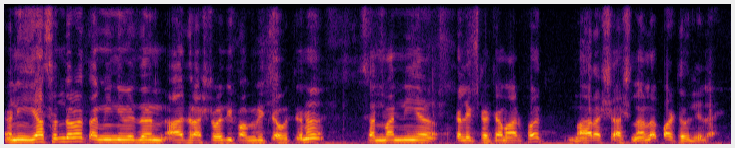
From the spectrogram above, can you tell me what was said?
आणि या संदर्भात आम्ही निवेदन आज राष्ट्रवादी काँग्रेसच्या वतीनं सन्माननीय कलेक्टरच्या मार्फत महाराष्ट्र शासनाला पाठवलेलं आहे.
